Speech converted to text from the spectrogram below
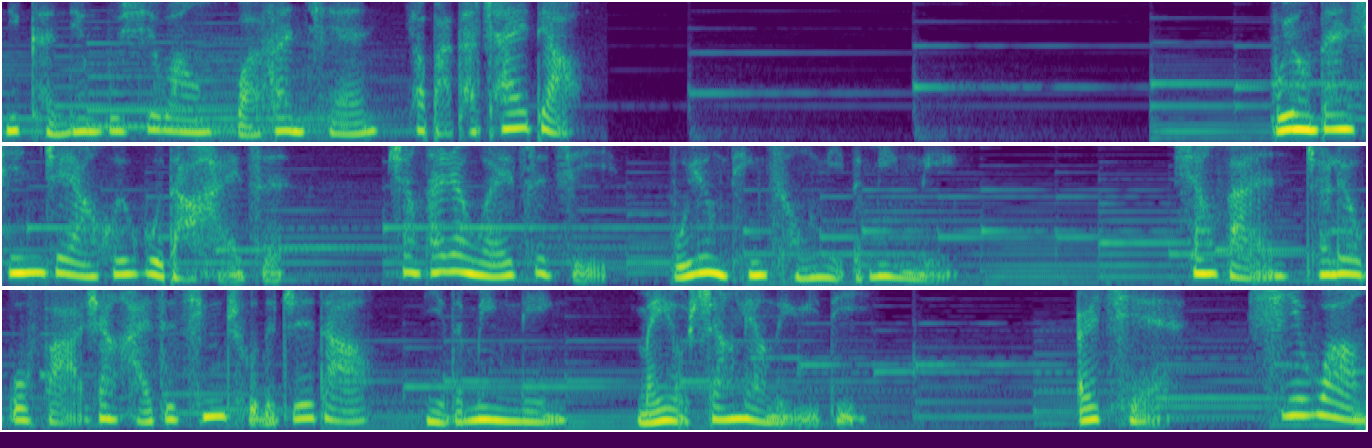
你肯定不希望晚饭前要把它拆掉。不用担心这样会误导孩子，让他认为自己不用听从你的命令。相反，这六步法让孩子清楚的知道你的命令没有商量的余地，而且“希望”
